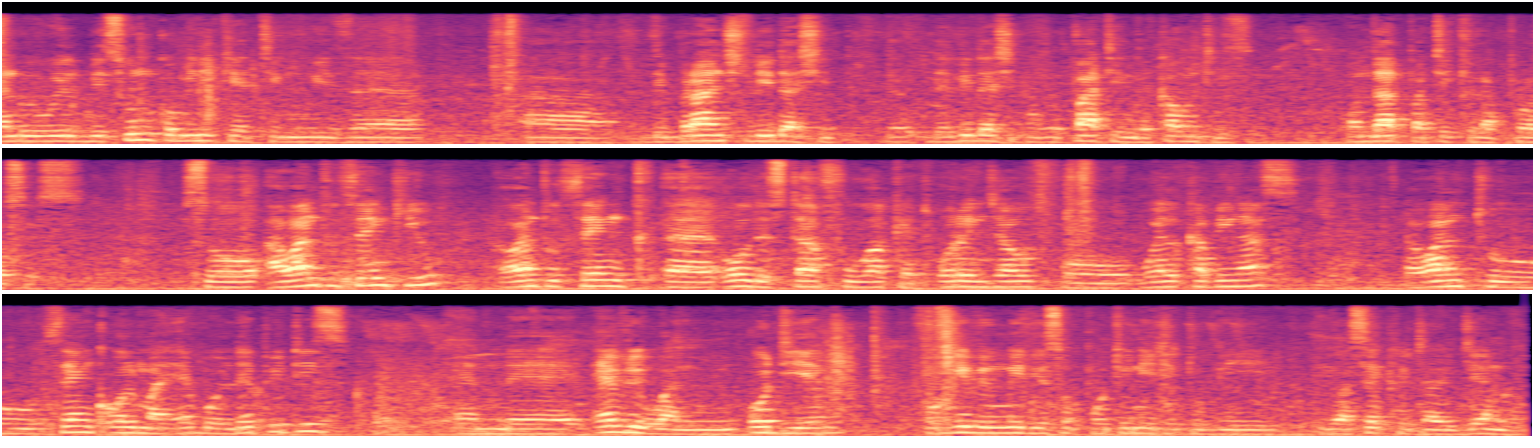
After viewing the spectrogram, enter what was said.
and we will be soon communicating with the branch leadership, the, the leadership of the party in the counties on that particular process. So I want to thank you. I want to thank uh, all the staff who work at Orange House for welcoming us. I want to thank all my able deputies and uh, everyone in ODM for giving me this opportunity to be your Secretary General.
